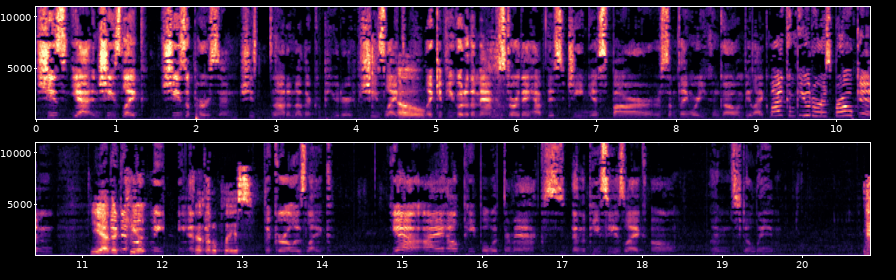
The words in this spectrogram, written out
she's yeah, and she's like she's a person. She's not another computer. She's like Oh. like if you go to the Mac store, they have this genius bar or something where you can go and be like, my computer is broken. Yeah, You they're need to cute. help me. And That the, little place. the girl is like, yeah, I help people with their Macs, and the PC is like, oh, I'm still lame.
